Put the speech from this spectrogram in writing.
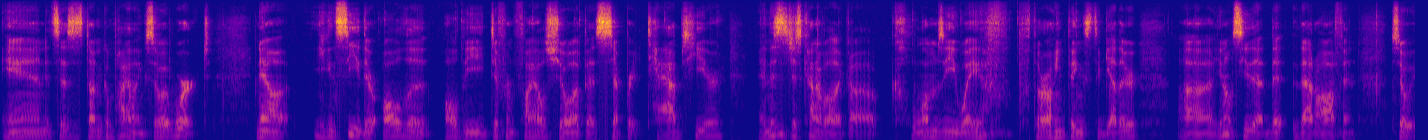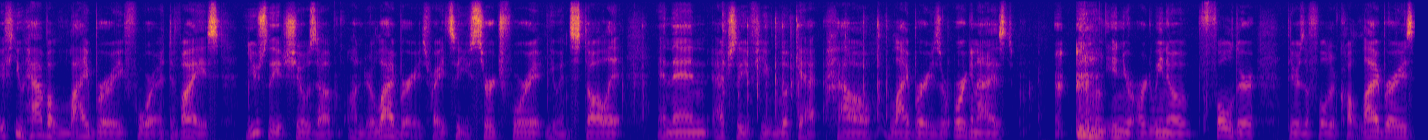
and it says it's done compiling, so it worked. Now you can see there all the all the different files show up as separate tabs here, and this is just kind of like a clumsy way of throwing things together. Uh, you don't see that, that that often. So if you have a library for a device, usually it shows up under libraries, right? So you search for it, you install it, and then actually if you look at how libraries are organized, in your Arduino folder, there's a folder called libraries,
